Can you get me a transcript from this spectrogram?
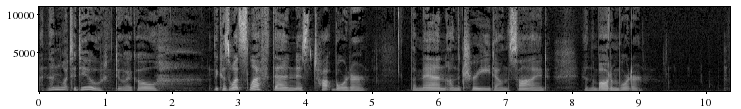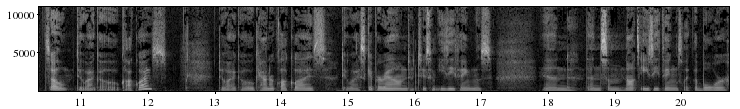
and then what to do? Do I go? Because what's left then is the top border, the man on the tree down the side, and the bottom border. So, do I go clockwise? Do I go counterclockwise? Do I skip around to some easy things? and then some not easy things like the boar.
